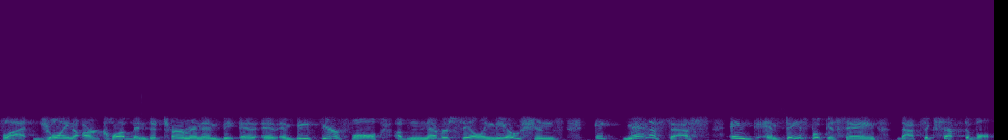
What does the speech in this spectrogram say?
flat, join our club and determine and be, and, and be fearful of never sailing the oceans, it manifests and, and Facebook is saying that's acceptable.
